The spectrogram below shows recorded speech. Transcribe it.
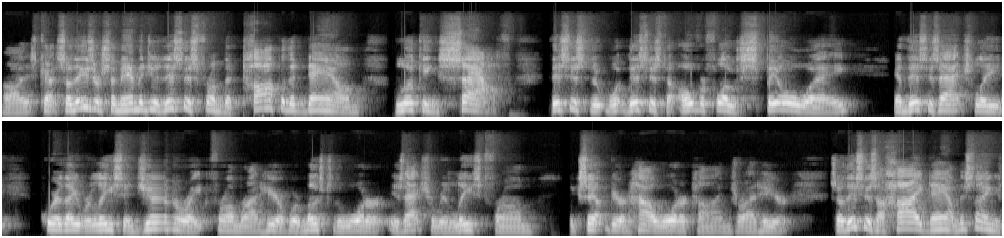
Uh, it's got, so these are some images. This is from the top of the dam looking south. This is the what this is the overflow spillway, and this is actually where they release and generate from right here, where most of the water is actually released from, except during high water times right here. So this is a high dam. This thing's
